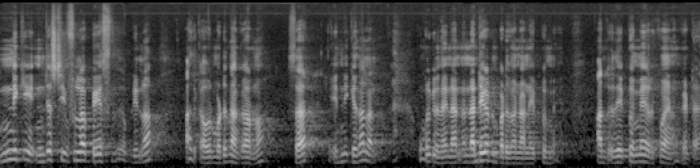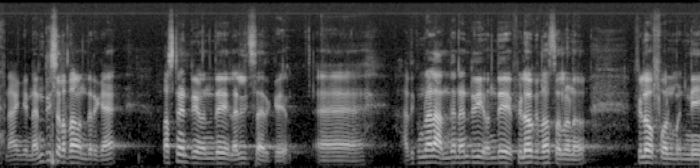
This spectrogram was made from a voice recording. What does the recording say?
இன்றைக்கி இண்டஸ்ட்ரி ஃபுல்லாக பேசுது அப்படின்னா அதுக்கு அவர் மட்டும்தான் காரணம். சார் இன்றைக்கி தான் நான் உங்களுக்கு ந- ந- நன்றி கடன் படுவேன் நான் எப்பவுமே. அந்த இது எப்பவுமே இருக்கும் என்கிட்ட. நான் இங்கே நன்றி சொல்ல தான் வந்திருக்கேன். ஃபர்ஸ்ட் நன்றி வந்து லலித் சாருக்கு அதுக்கு முன்னால் அந்த நன்றி வந்து ஃபிலோக்கு தான் சொல்லணும். ஃபிலோ ஃபோன் பண்ணி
